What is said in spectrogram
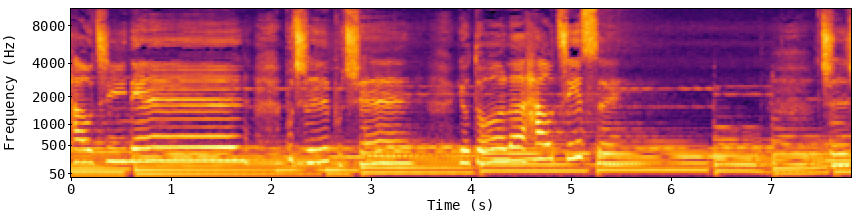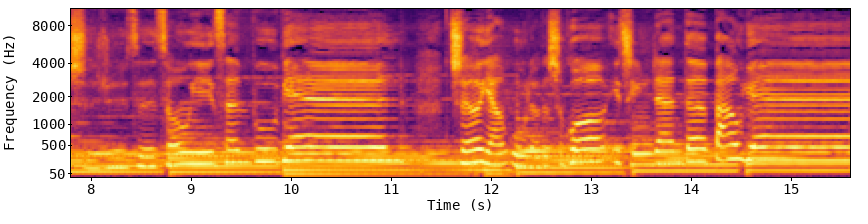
好几年，不知不觉又多了好几岁。只是日子总一成不变，这样无聊的生活已经然的抱怨。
